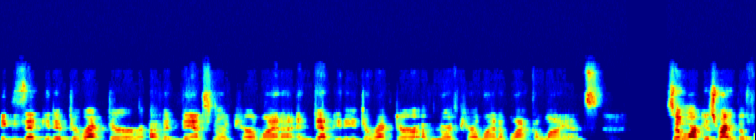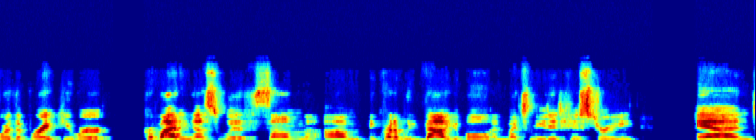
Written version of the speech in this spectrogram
executive director of Advance North Carolina and deputy director of North Carolina Black Alliance. So, Marcus, right before the break, you were providing us with some um, incredibly valuable and much needed history. And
